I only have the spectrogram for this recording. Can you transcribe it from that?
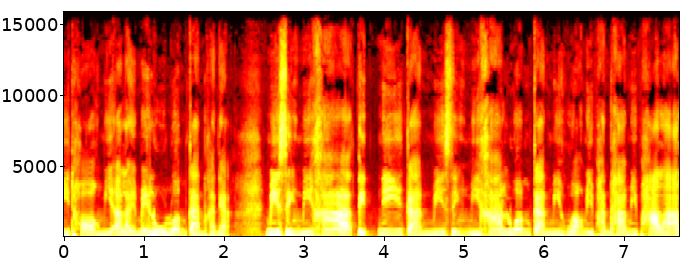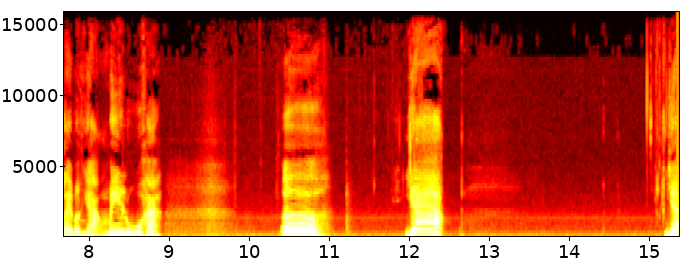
มีทองมีอะไรไม่รู้ร่วมกันค่ะเนี่ย มีสิ่งมีค่าติดหนี้กันมีสิ่งมีค่าร่วมกันมีห่วงมีพันธะมีภาระอะไรบางอย่างไม่รู้ค่ะ เออ ยาก ย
